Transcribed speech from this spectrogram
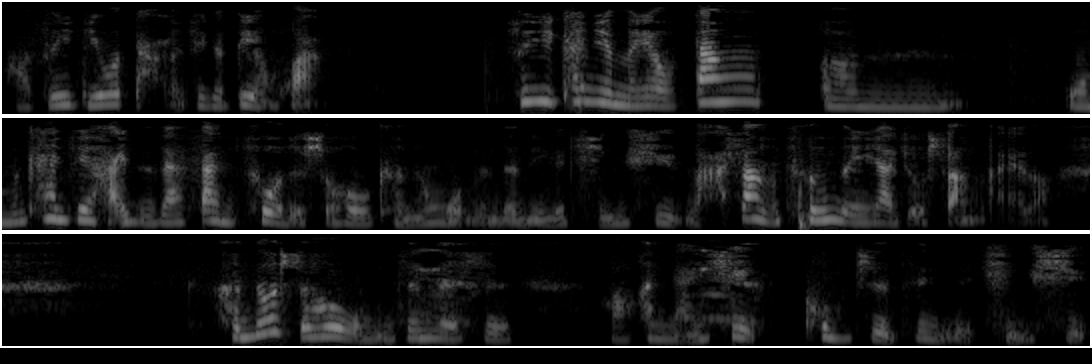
啊，所以给我打了这个电话。所以看见没有？当嗯，我们看见孩子在犯错的时候，可能我们的那个情绪马上噌的一下就上来了。很多时候我们真的是啊很难去控制自己的情绪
